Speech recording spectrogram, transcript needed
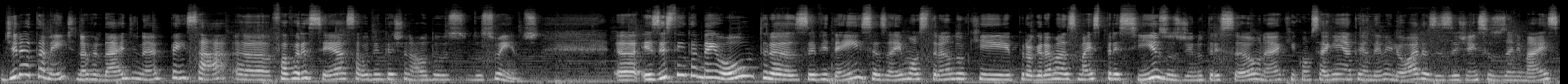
diretamente, na verdade, né, pensar, uh, favorecer a saúde intestinal dos, dos suínos. Uh, existem também outras evidências aí mostrando que programas mais precisos de nutrição, né, que conseguem atender melhor as exigências dos animais,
